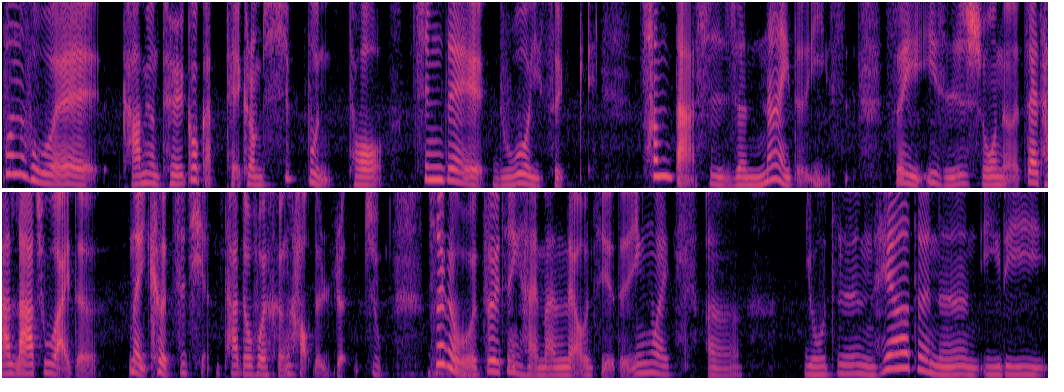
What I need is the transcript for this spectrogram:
分후에가면될것같아그럼10分더침대에누워있을게참다是忍耐的意思，所以意思是说呢，在他拉出来的 那一刻之前，他都会很好的忍住。这个我最近还蛮了解的，因为呃，요즘해야되는일이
